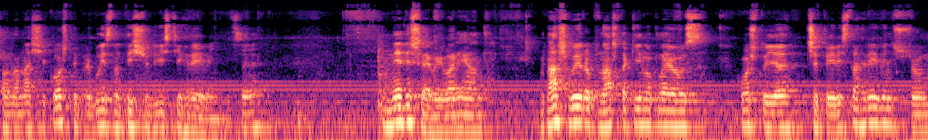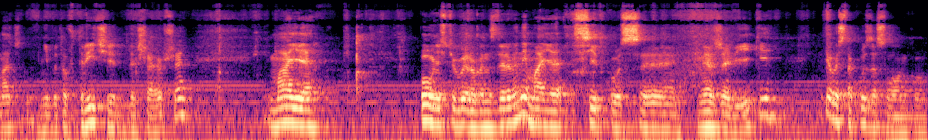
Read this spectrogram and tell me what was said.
що на наші кошти приблизно 1200 гривень. Це не дешевий варіант. Наш вироб, наш такий нуклеус коштує 400 гривень, що нібито втричі дешевше. Має повністю вироблений з деревини, має сітку з е, нержавійки і ось таку заслонку.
